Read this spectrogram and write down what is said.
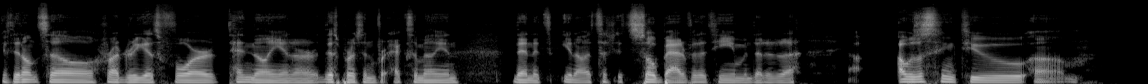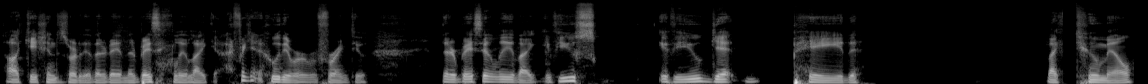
if they don't sell Rodriguez for ten million or this person for X a million, then it's you know it's such, it's so bad for the team and da da da. I was listening to um, allocation disorder the other day, and they're basically like, I forget who they were referring to. They're basically like, if you if you get paid like two mil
